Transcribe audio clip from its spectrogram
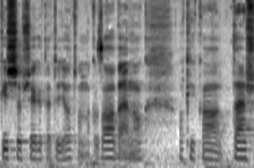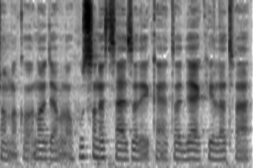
kisebbségek, tehát ugye ott vannak az albánok, akik a társadalomnak a, nagyjából a 25%-át adják, illetve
